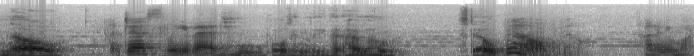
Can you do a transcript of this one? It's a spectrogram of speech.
No. Just leave it. Ooh, Paul didn't leave it. How long? Still? No, no. Not anymore.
